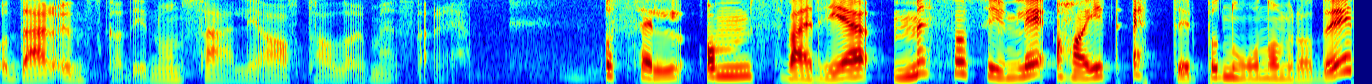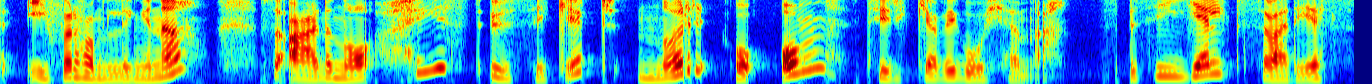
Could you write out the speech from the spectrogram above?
Og der ønska de noen særlige avtaler med Sverige. Og selv om Sverige mest sannsynlig har gitt etter på noen områder i forhandlingene, så er det nå høyst usikkert når og om Tyrkia vil godkjenne, spesielt Sveriges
